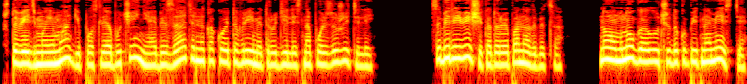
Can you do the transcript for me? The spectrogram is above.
что ведьмы и маги после обучения обязательно какое-то время трудились на пользу жителей. Собери вещи, которые понадобятся, но многое лучше докупить на месте,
